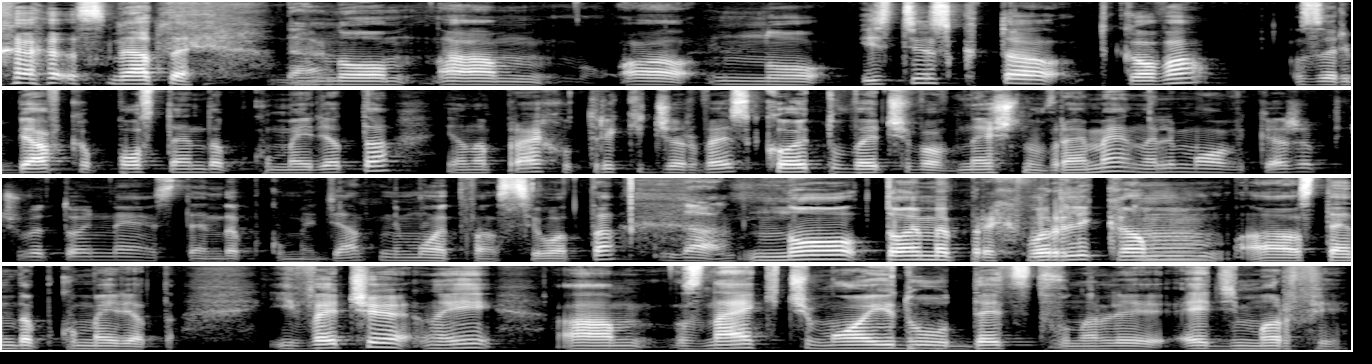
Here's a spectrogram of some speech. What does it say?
смятай. Да. Но, ам, а, но истинската такова зарибявка по стендъп комедията я направих от Рики Джервес, който вече в днешно време, нали, мога да ви кажа, пичове, той не е стендъп комедиант, не му е това силата Да. но той ме прехвърли към а, стендъп комедията. И вече, нали, а, знаеки, че моят идол от детство, нали, Еди Мърфи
